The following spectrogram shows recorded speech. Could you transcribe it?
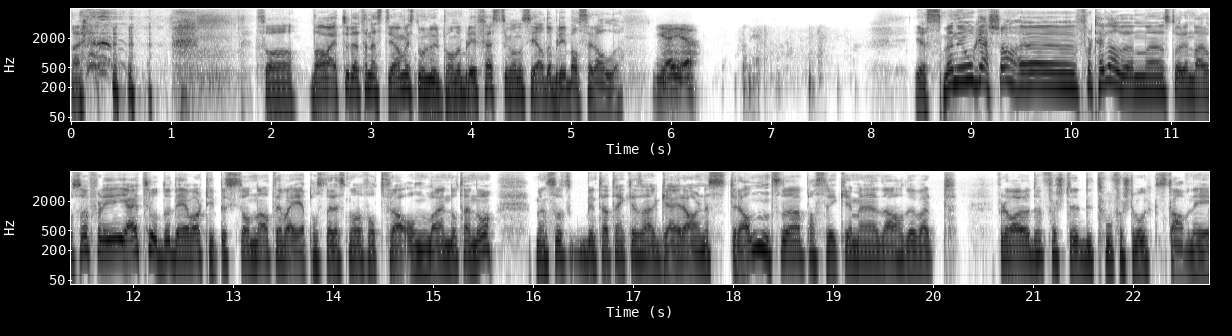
Nei. Så da veit du det til neste gang. Hvis noen lurer på om det blir fest, så kan du si at det blir basseralle. Yeah, yeah. Yes, Men jo, Gersa, eh, fortell da den eh, storyen der også. fordi Jeg trodde det var typisk sånn at det var e-postadressen du hadde fått fra online.no. Men så begynte jeg å tenke sånn, Geir Arne Strand, så det passer ikke med da hadde det vært, For det var jo første, de to første bokstavene i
